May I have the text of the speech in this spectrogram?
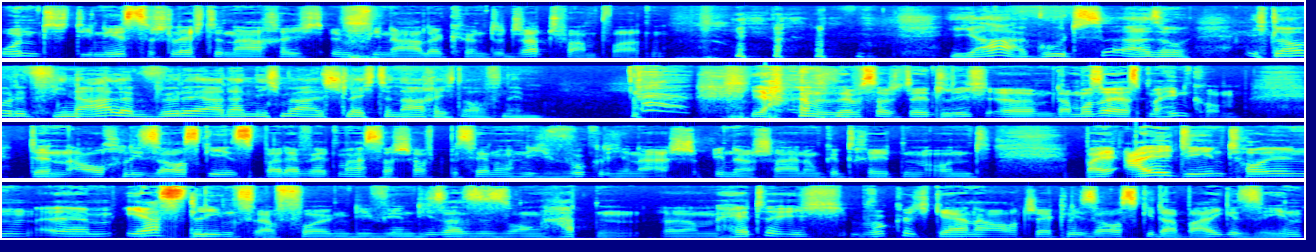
und die nächste schlechte Nachricht im Finale könnte Judge Trump warten. ja, gut. Also ich glaube, das Finale würde er dann nicht mehr als schlechte Nachricht aufnehmen. Ja, selbstverständlich. Ähm, da muss er erstmal hinkommen. Denn auch Lisowski ist bei der Weltmeisterschaft bisher noch nicht wirklich in, in Erscheinung getreten. Und bei all den tollen ähm, Erstlingserfolgen, die wir in dieser Saison hatten, ähm, hätte ich wirklich gerne auch Jack Lisowski dabei gesehen.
